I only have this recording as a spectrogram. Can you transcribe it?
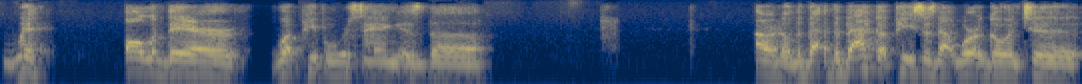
with all of their what people were saying is the I don't know the the backup pieces that weren't going to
